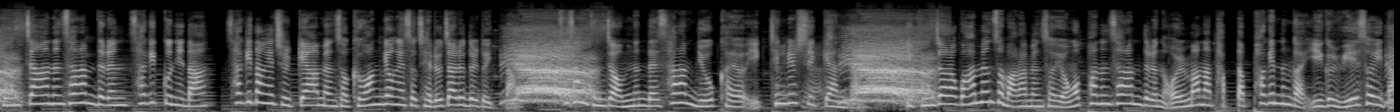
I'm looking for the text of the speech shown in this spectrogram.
공짜 하는 사람들은 사기꾼이다. 사기당해 줄게 하면서 그 환경에서 재료 자료들도 있다. 세상 공자 없는데 사람 유혹하여 이익 챙길 수 있게 한다. 이 공자라고 하면서 말하면서 영업하는 사람들은 얼마나 답답하겠는가 이익을 위해서이다.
